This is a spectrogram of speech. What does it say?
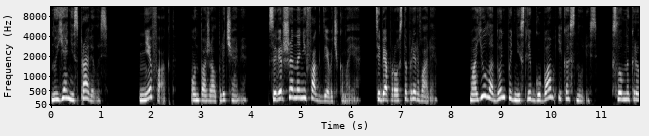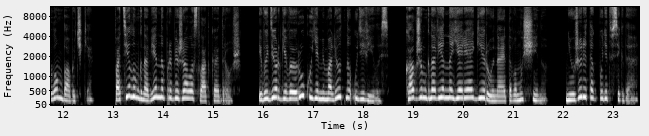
Но я не справилась. Не факт. Он пожал плечами. Совершенно не факт, девочка моя. Тебя просто прервали. Мою ладонь поднесли к губам и коснулись, словно крылом бабочки. По телу мгновенно пробежала сладкая дрожь. И, выдергивая руку, я мимолетно удивилась. Как же мгновенно я реагирую на этого мужчину. Неужели так будет всегда?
